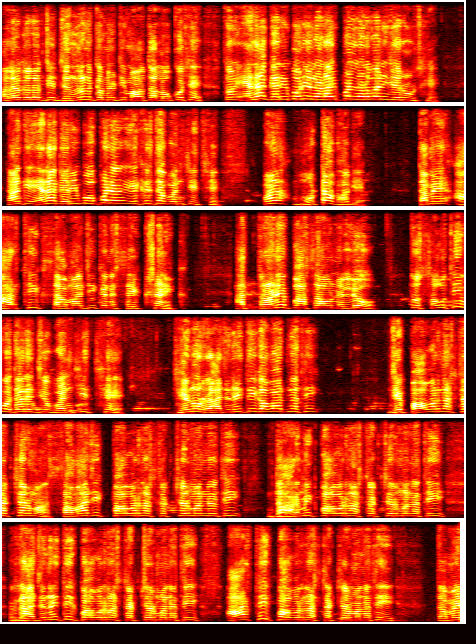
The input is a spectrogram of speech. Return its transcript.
અલગ અલગ જે જનરલ કમ્યુનિટીમાં આવતા લોકો છે તો એના ગરીબોની લડાઈ પણ લડવાની જરૂર છે. કારણ કે એના ગરીબો પણ એક રીતે વંચિત છે. પણ મોટા ભાગે તમે આર્થિક સામાજિક અને શૈક્ષણિક આ ત્રણેય પાસાઓને લ્યો તો સૌથી વધારે જે વંચિત છે જેનો રાજનૈતિક અવાજ નથી, જે પાવરના સ્ટ્રક્ચરમાં સામાજિક પાવરના સ્ટ્રક્ચરમાં નથી, ધાર્મિક પાવરના સ્ટ્રક્ચરમાં નથી, રાજનૈતિક પાવરના સ્ટ્રક્ચરમાં નથી, આર્થિક પાવરના સ્ટ્રક્ચરમાં નથી. તમે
